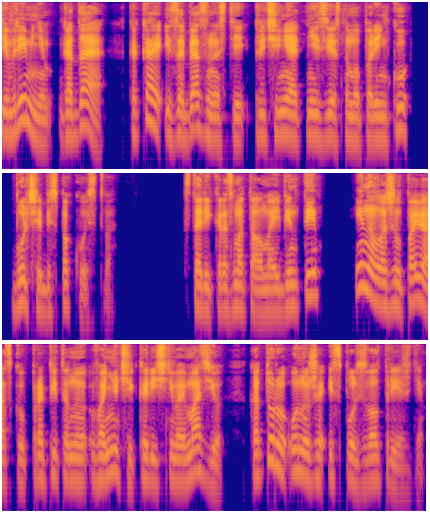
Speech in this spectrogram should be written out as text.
Тем временем, гадая, какая из обязанностей причиняет неизвестному пареньку больше беспокойства. Старик размотал мои бинты и наложил повязку, пропитанную вонючей коричневой мазью, которую он уже использовал прежде.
